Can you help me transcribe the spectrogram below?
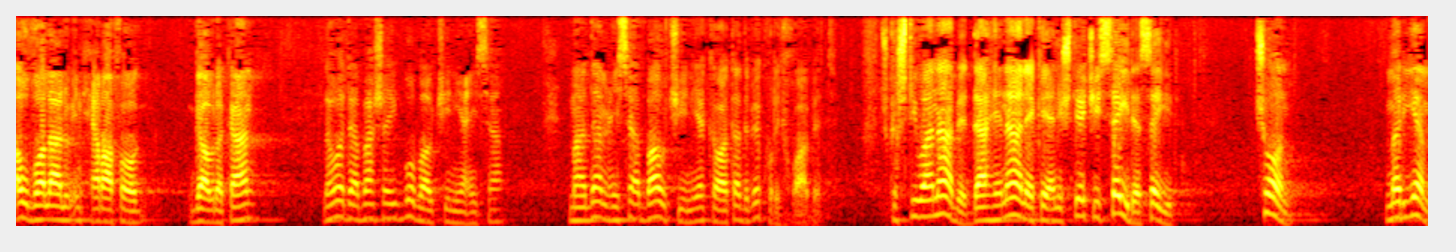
ئەو ڤەلال و ئینحرافەوە گاورەکان لەوەدا باشایی بۆ باوچینی عیسا مادام عیسا باوچی نییە کەواتە دەبێت کوڕی خوابێت چکەشتیوان نابێت داهێنانێکە یانیشتێکی سەیرە سەیر چۆن مەریەم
